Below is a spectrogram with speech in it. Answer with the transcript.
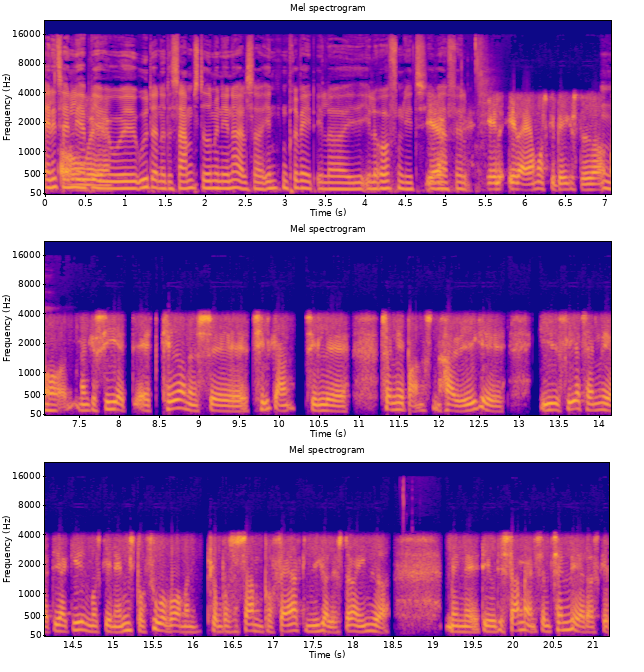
Alle tandlæger bliver jo øh, uddannet det samme sted, men ender altså enten privat eller, øh, eller offentligt ja, i hvert fald. Eller, eller er måske begge steder. Mm. Og man kan sige, at, at kædernes øh, tilgang til øh, tandlægebranchen har jo ikke øh, givet flere tandlæger. Det har givet måske en anden struktur, hvor man klumper sig sammen på færre klinikker eller større enheder. Men øh, det er jo det samme antal tandlæger, der skal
